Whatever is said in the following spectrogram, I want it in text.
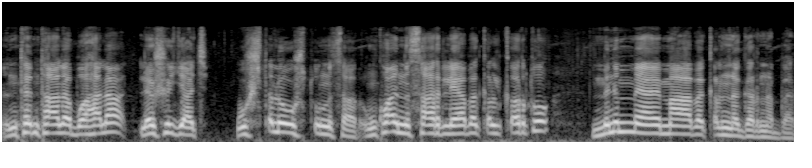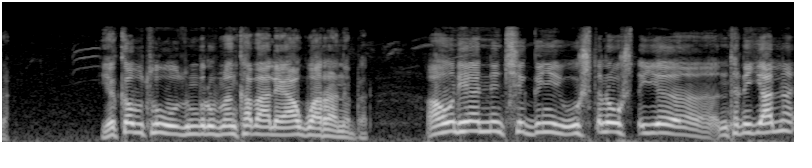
እንትን ታለ በኋላ ለሽያጭ ውስጥ ለውስጡን ሳር እንኳን ሳር ሊያበቅል ቀርቶ ምንም የማያበቅል ነገር ነበረ። የከብቱ ዝም ብሎ መንከባለያ አጓራ ነበር። አሁን ይህንን ችግኝ ውስጥ ለውስጥ እንትን እያልን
